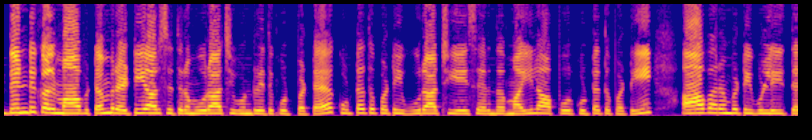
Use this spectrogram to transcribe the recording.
திண்டுக்கல் மாவட்டம் ரெட்டியார் சித்திரம் ஊராட்சி ஒன்றியத்துக்குட்பட்ட குட்டத்துப்பட்டி ஊராட்சியைச் சேர்ந்த மயிலாப்பூர் குட்டத்துப்பட்டி ஆவரம்பட்டி உள்ளிட்ட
